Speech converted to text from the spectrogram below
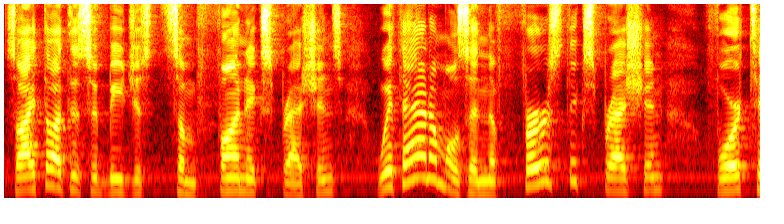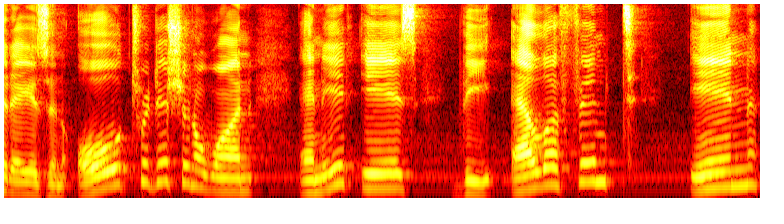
So I thought this would be just some fun expressions with animals. And the first expression for today is an old traditional one, and it is the elephant in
